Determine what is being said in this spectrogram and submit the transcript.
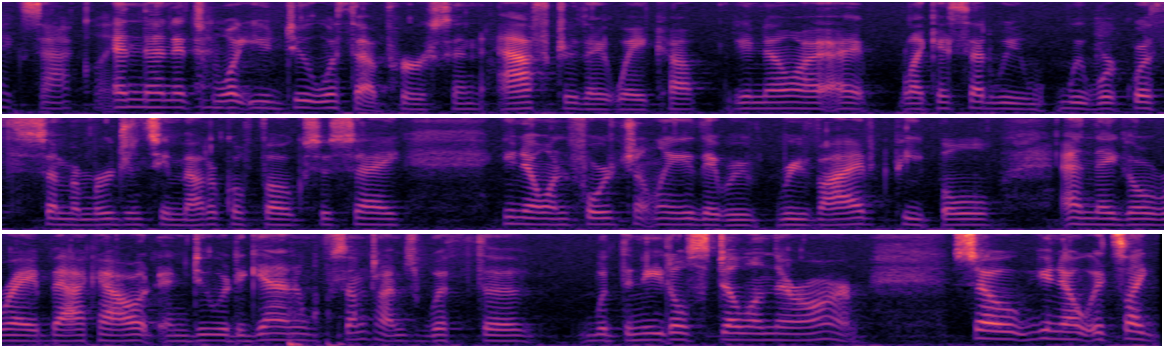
Exactly. And then it's what you do with that person after they wake up. You know, I, I like I said, we we work with some emergency medical folks who say, you know, unfortunately they re- revived people and they go right back out and do it again. Sometimes with the with the needle still in their arm. So you know, it's like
